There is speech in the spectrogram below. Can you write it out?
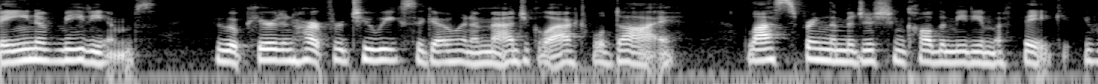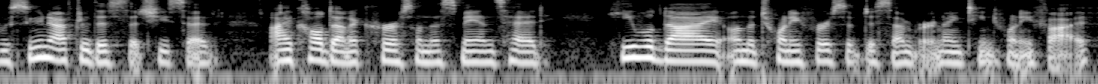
bane of mediums, who appeared in Hartford two weeks ago in a magical act, will die. Last spring, the magician called the medium a fake. It was soon after this that she said, I call down a curse on this man's head. He will die on the 21st of December, 1925.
